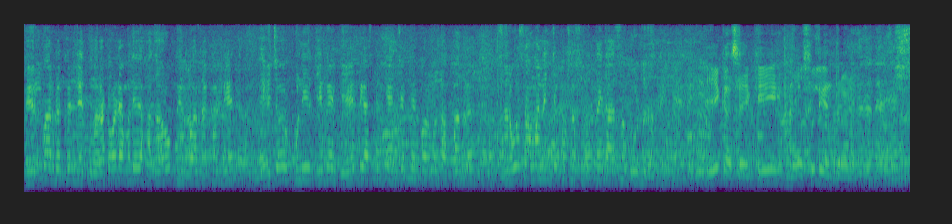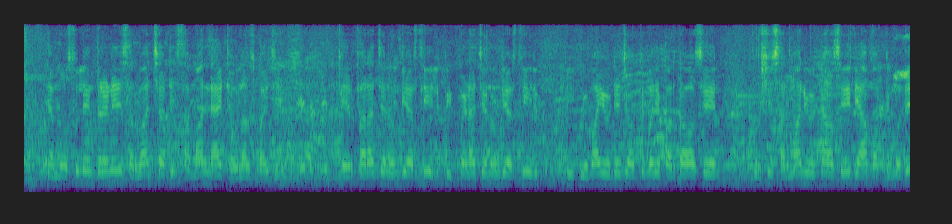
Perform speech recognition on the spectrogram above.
फेरफार रखडले आहेत मराठवाड्यामध्ये हजारो फेरफार रखडले आहेत. ह्याच्यावर कुणी जे काही व्ही आय पी असतील त्यांचे फेरफार होतात मात्र सर्वसामान्यांचे प्रश्न सुटत नाहीत असं बोललं जातं एक असं आहे की महसूल यंत्रणा त्या महसूल यंत्रणेने सर्वांसाठी समान न्याय ठेवलाच पाहिजे. फेरफाराच्या नोंदी असतील पीकपेणाच्या नोंदी असतील पीक विमा योजनेच्या बाबतीमध्ये परतावा असेल कृषी सन्मान योजना असेल या बाबतीमध्ये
